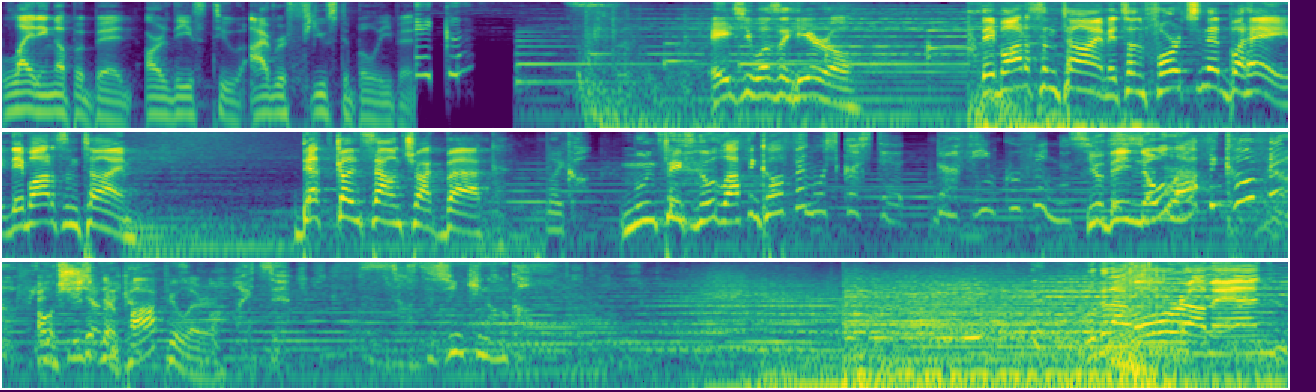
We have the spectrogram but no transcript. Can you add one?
lighting up a bit are these two. I refuse to believe it. AG was a hero. They bought us some time. It's unfortunate, but hey, they bought us some time. Death Gun soundtrack back. Like Moonface, no Laughing Coffin? Yo, they know Laughing Coffin? Oh shit, they're popular. Look at that aura, man.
